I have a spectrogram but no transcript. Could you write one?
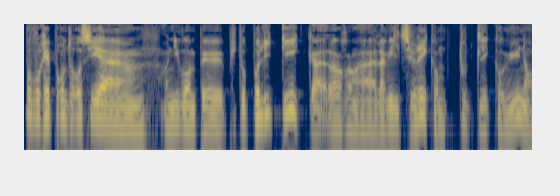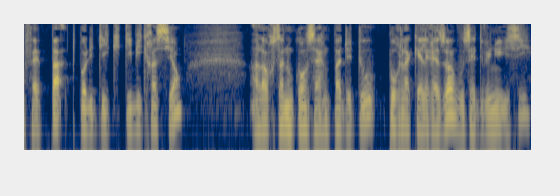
pour vous répondre aussi au niveau un peu plutôt politique, alors la ville de Zurich, comme toutes les communes, n'en fait pas de politique d'immigration. Alors ça ne nous concerne pas du tout. Pour laquelle raison vous êtes venu ici?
